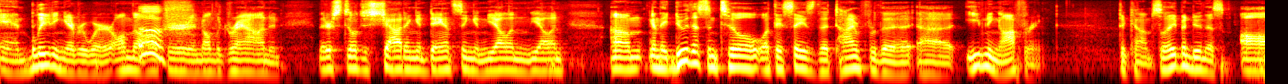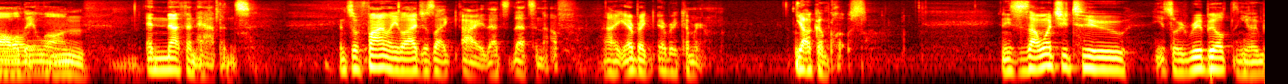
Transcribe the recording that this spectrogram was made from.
and bleeding everywhere on the altar and on the ground. And they're still just shouting and dancing and yelling and yelling. Um, and they do this until what they say is the time for the uh, evening offering to come. So they've been doing this all day long, and nothing happens. And so finally, Elijah's like, "All right, that's that's enough. All right, everybody, everybody, come here. Y'all come close." And he says, "I want you to." So he rebuilt. You know,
